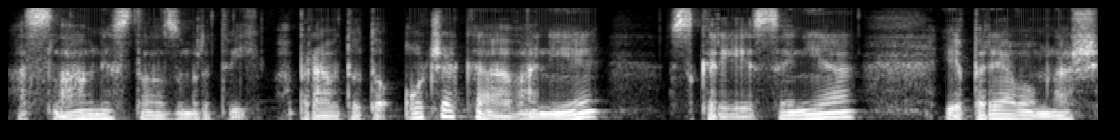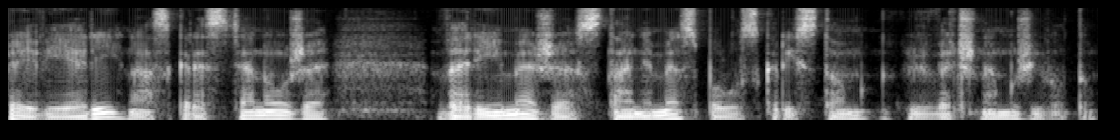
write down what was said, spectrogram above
a slávne stal z mŕtvych. A práve toto očakávanie skriesenia je prejavom našej viery, nás kresťanov, že veríme, že staneme spolu s Kristom k väčšnému životu.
